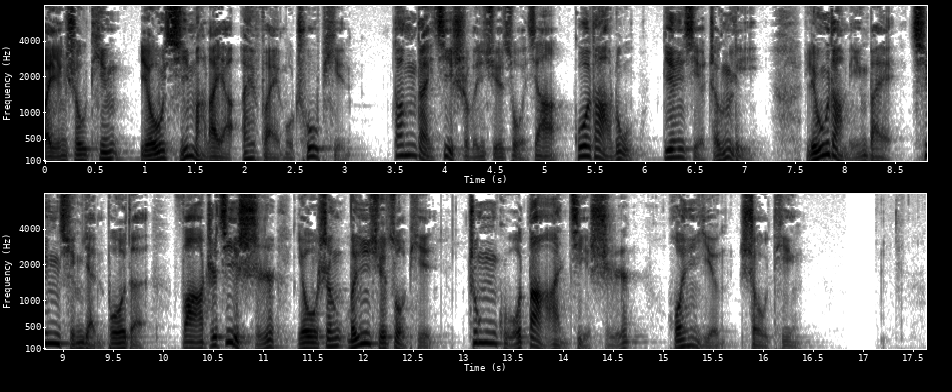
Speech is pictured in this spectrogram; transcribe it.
欢迎收听由喜马拉雅 FM 出品、当代纪实文学作家郭大陆编写整理、刘大明白倾情演播的《法制纪实》有声文学作品《中国大案纪实》，欢迎收听。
